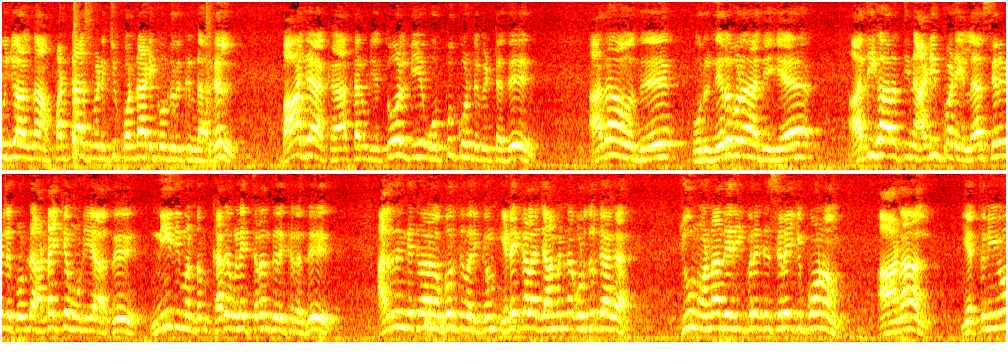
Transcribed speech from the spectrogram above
குஜால் தான் பட்டாசு வெடிச்சு கொண்டாடி கொண்டிருக்கின்றார்கள். பாஜக தன்னுடைய தோல்வியை ஒப்புக்கொண்டு விட்டது. அதாவது ஒரு நிரபராதிய அதிகாரத்தின் அடிப்படையில் சிறையில் கொண்டு அடைக்க முடியாது. நீதிமன்றம் கதவுகளை திறந்திருக்கிறது. அரவிந்த் கெஜ்ரிவாலை பொறுத்த வரைக்கும் இடைக்கால ஜாமீன் தான் கொடுத்துருக்காங்க. ஜூன் ஒன்னாம் தேதிக்கு பிறகு சிறைக்கு போனோம். ஆனால் எத்தனையோ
